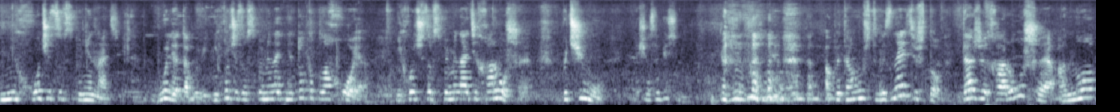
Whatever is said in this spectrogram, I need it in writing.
не хочется вспоминать. Более того, ведь не хочется вспоминать не только плохое, не хочется вспоминать и хорошее. Почему? Я сейчас объясню. А потому что вы знаете что? Даже хорошее, оно,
